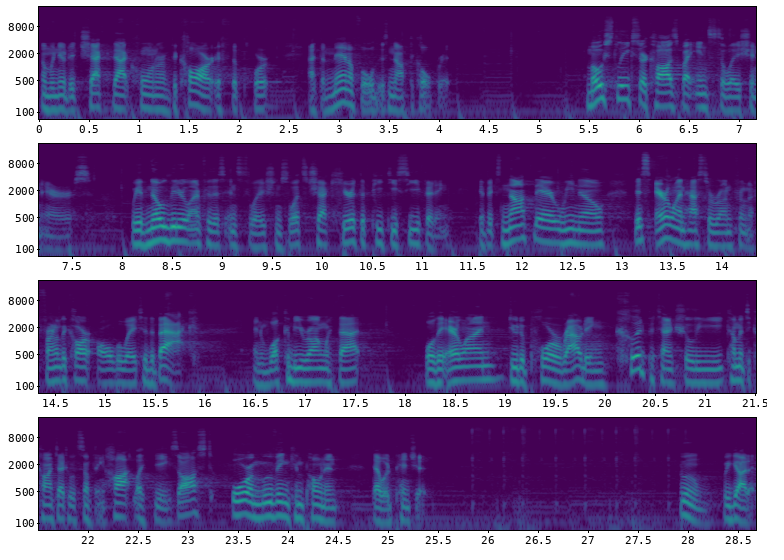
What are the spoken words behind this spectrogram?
and we know to check that corner of the car if the port at the manifold is not the culprit. Most leaks are caused by installation errors. We have no leader line for this installation, so let's check here at the PTC fitting. If it's not there, we know this airline has to run from the front of the car all the way to the back. And what could be wrong with that? Well, the airline, due to poor routing, could potentially come into contact with something hot like the exhaust or a moving component that would pinch it. Boom, we got it.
